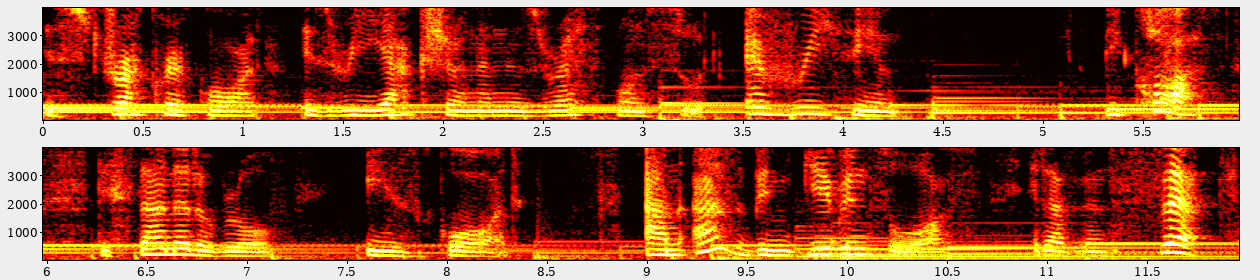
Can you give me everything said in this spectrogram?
His track record, His reaction, and His response to everything. Because the standard of love is God and has been given to us, it has been set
